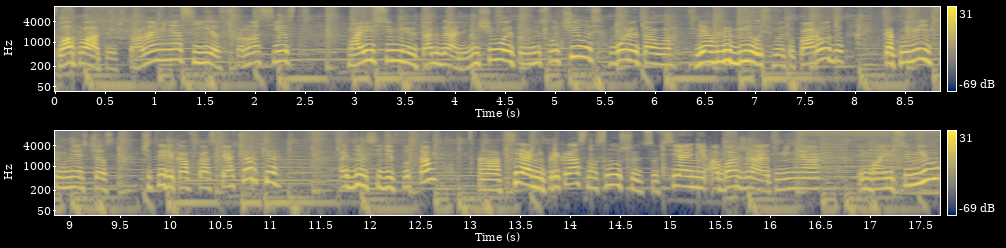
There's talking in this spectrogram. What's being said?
с лопатой, что она меня съест, что она съест мою семью и так далее. Ничего этого не случилось. Более того, я влюбилась в эту породу. Как вы видите, у меня сейчас четыре кавказские овчарки. Один сидит вот там. А, все они прекрасно слушаются, все они обожают меня и мою семью.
